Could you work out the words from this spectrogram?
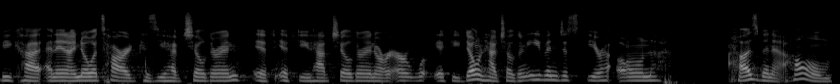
Because and then i know it's hard because you have children. If if you have children or, or if you don't have children even just your own husband at home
